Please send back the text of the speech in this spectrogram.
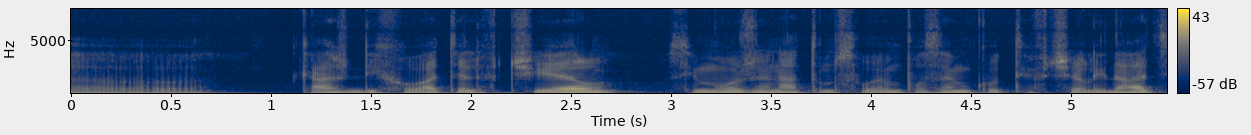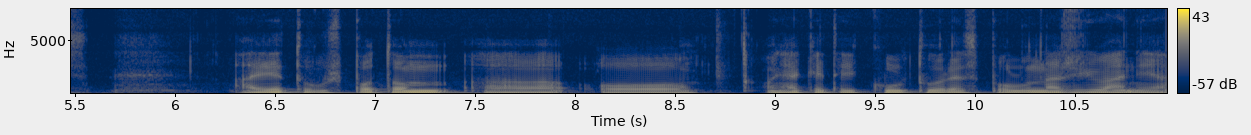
uh, každý chovateľ včiel si môže na tom svojom pozemku tie včely dať a je to už potom uh, o, o nejakej tej kultúre spolunažívania,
